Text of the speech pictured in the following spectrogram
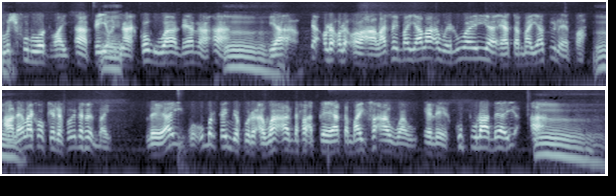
rusi furu o nwai. Ah, pe o ngā kongu a Ah, mm. ia, ia ole ole a laiwhai mai ala au e lua ia e ata mai atu le pā. Mm. A le lai ko kele fwene fe mai leai ua uma le taimi akona aua'a na fa'apeata mai fa'aauau e lē kupu la mea ia a mm.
